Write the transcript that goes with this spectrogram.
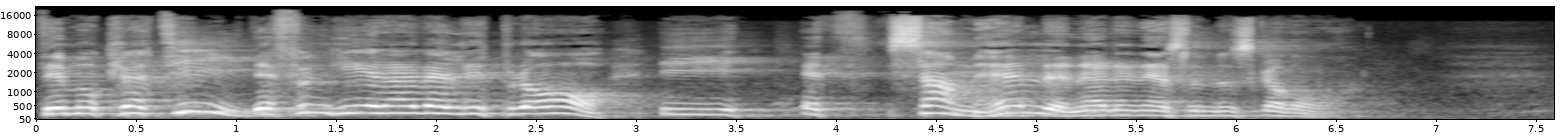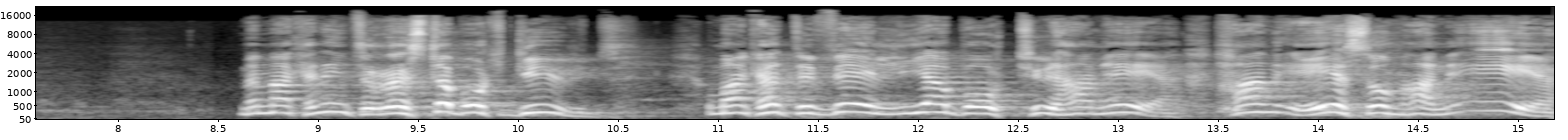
Demokrati, det fungerar väldigt bra i ett samhälle när den är som den ska vara. Men man kan inte rösta bort Gud. Och man kan inte välja bort hur han är. Han är som han är.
